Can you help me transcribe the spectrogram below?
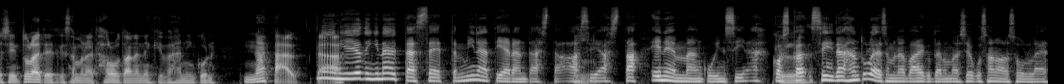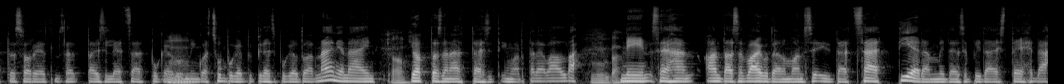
siinä tulee tietenkin semmoinen, että halutaan jotenkin vähän niin kuin näpäyttää. Niin, ja jotenkin näyttää se, että minä tiedän tästä asiasta mm. enemmän kuin sinä. Koska Kyllä. siinähän tulee semmoinen vaikutelma, jos joku sanoo sulle, että sori, että sä, tai sille, että sä et pukeudu, mm. niin kuin, että sun puke- pitäisi pukeutua näin ja näin, Joo. jotta sä näyttäisit imartelevalta. Niinpä. Niin sehän antaa sen vaikutelman siitä, että sä et tiedä, miten se pitäisi tehdä,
